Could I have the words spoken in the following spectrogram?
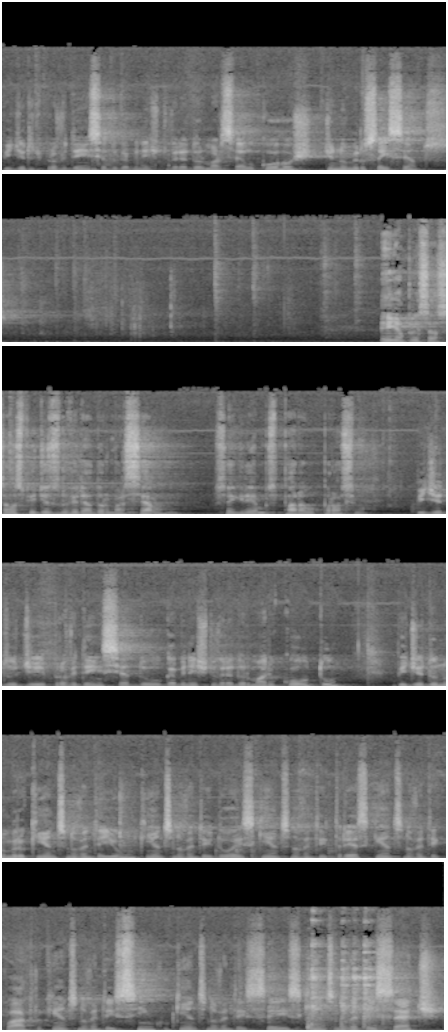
Pedido de providência do gabinete do vereador Marcelo Corros, de número 600. Em apreciação aos pedidos do vereador Marcelo, seguiremos para o próximo. Pedido de providência do gabinete do vereador Mário Couto, pedido número 591, 592, 593, 594, 595, 596, 597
